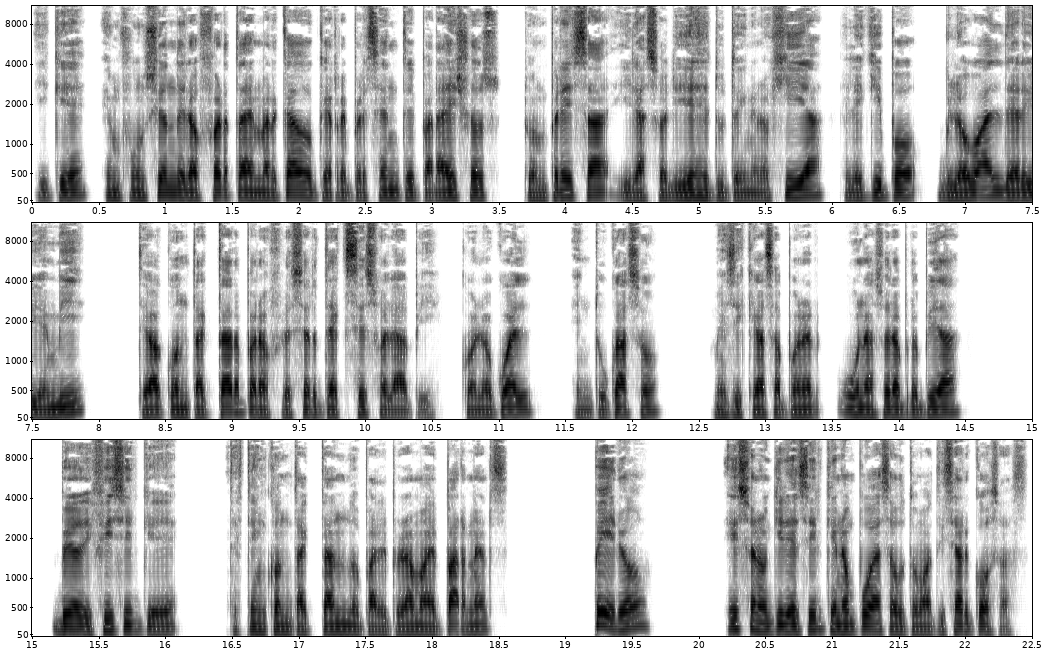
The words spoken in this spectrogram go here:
y que, en función de la oferta de mercado que represente para ellos tu empresa y la solidez de tu tecnología, el equipo global de Airbnb te va a contactar para ofrecerte acceso a la API. Con lo cual, en tu caso, me decís que vas a poner una sola propiedad, veo difícil que te estén contactando para el programa de partners, pero eso no quiere decir que no puedas automatizar cosas.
